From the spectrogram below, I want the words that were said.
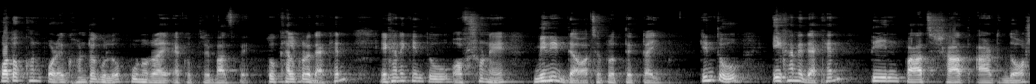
কতক্ষণ পরে ঘন্টাগুলো পুনরায় একত্রে বাজবে তো খেয়াল করে দেখেন, এখানে কিন্তু অপশনে মিনিট দেওয়া আছে প্রত্যেকটাই। কিন্তু এখানে দেখেন, তিন, পাঁচ, সাত, আট, দশ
